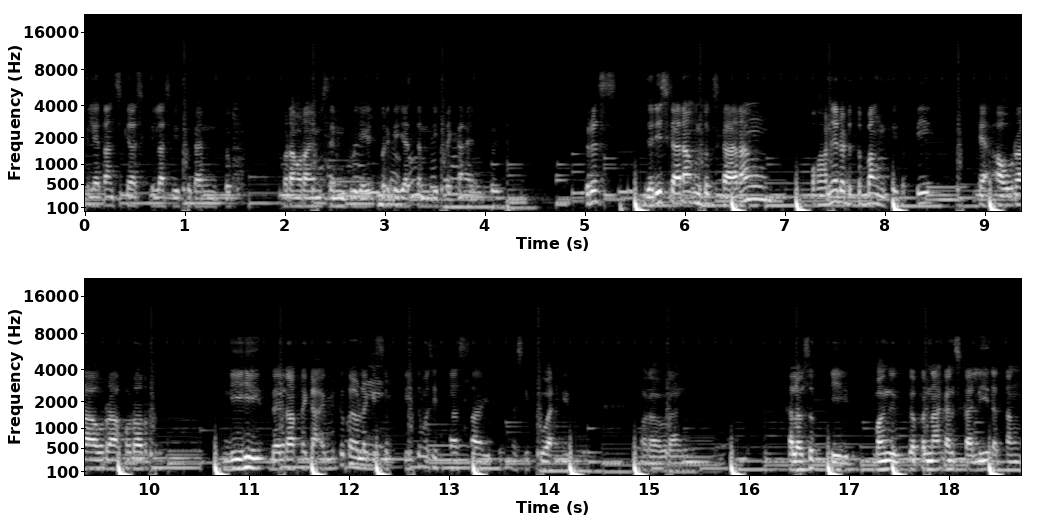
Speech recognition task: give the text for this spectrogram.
kelihatan sekilas-sekilas gitu kan untuk orang-orang yang berke- berkegiatan di PKM itu. terus jadi sekarang untuk sekarang pohonnya udah ditebang sih tapi kayak aura-aura horor di daerah PKM itu kalau lagi Oke. sepi itu masih terasa gitu masih kuat gitu aura-auranya kalau sepi gitu. bang juga pernah kan sekali datang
